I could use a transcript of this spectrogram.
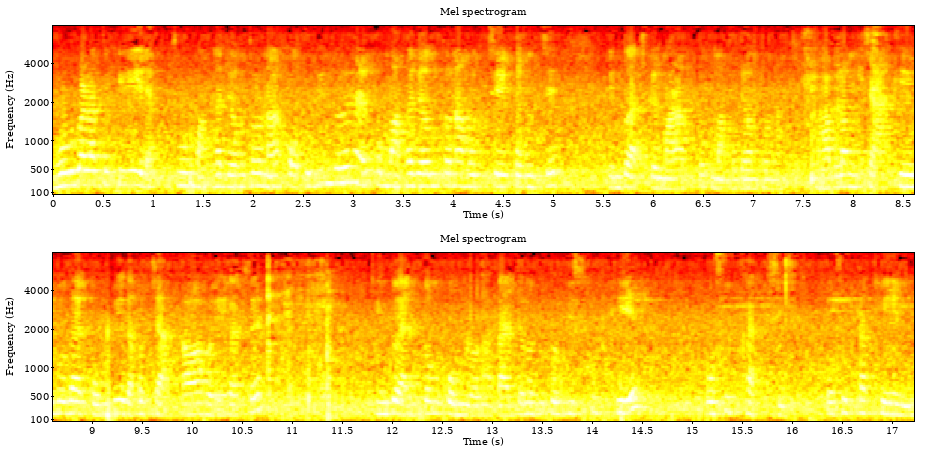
ভোরবেলা থেকে এত মাথা যন্ত্রণা। কতদিন ধরে না এরকম মাথা যন্ত্রণা হচ্ছে, কমছে, কিন্তু আজকে মারাত্মক মাথা যন্ত্রণা। ভাবলাম চা খেয়ে বোধ হয় কমবে। দেখো, চা খাওয়া হয়ে গেছে। কিন্তু একদম কমলো না। তার জন্য দুটো বিস্কুট খেয়ে ওষুধ খাচ্ছি। ওষুধটা খেয়ে নিই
